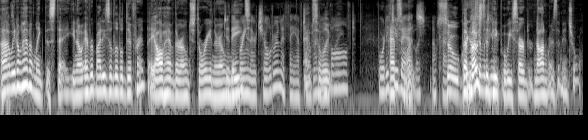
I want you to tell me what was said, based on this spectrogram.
Uh, we don't have a length of stay. You know, everybody's a little different. They all have their own story and their own Do needs. they bring their children if they have children Absolutely. involved? Forty-two Absolutely. beds. Okay. So but Greenhouse most of the people we served are non-residential,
